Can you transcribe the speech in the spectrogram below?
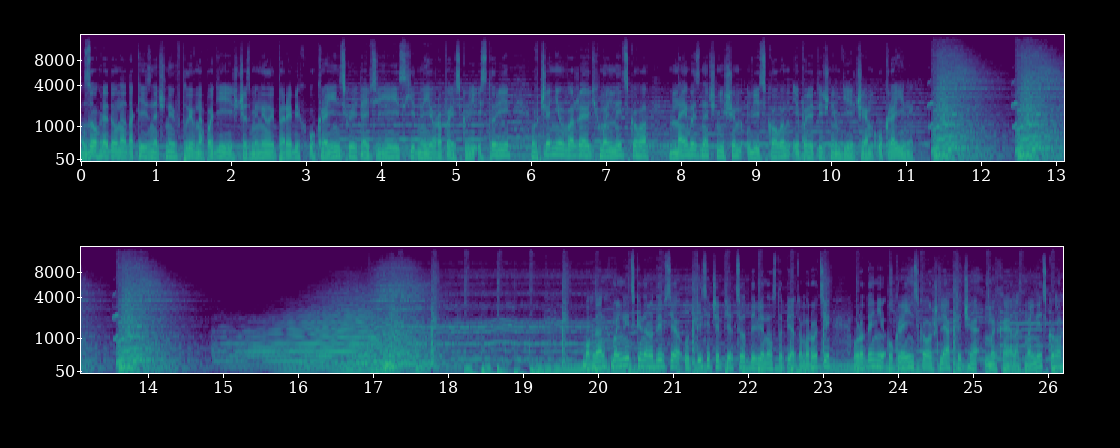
З огляду на такий значний вплив на події, що змінили перебіг української та всієї східноєвропейської історії, вчені вважають Хмельницького найвизначнішим військовим і політичним діячем України. Богдан Хмельницький народився у 1595 році у родині українського шляхтича Михайла Хмельницького,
